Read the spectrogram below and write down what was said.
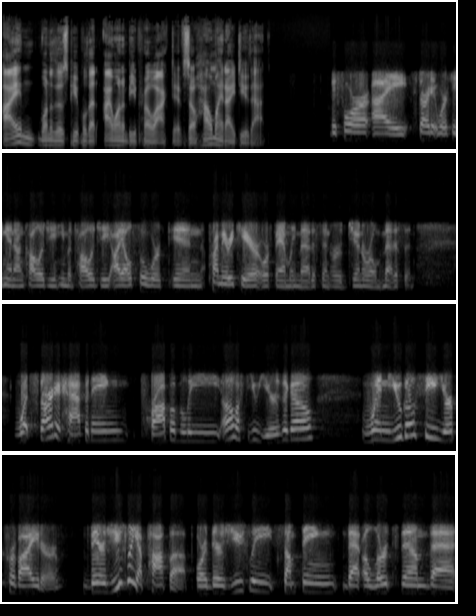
I'm one of those people that I want to be proactive. So, how might I do that? Before I started working in oncology and hematology, I also worked in primary care or family medicine or general medicine. What started happening probably, oh, a few years ago, when you go see your provider, there's usually a pop up or there's usually something that alerts them that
